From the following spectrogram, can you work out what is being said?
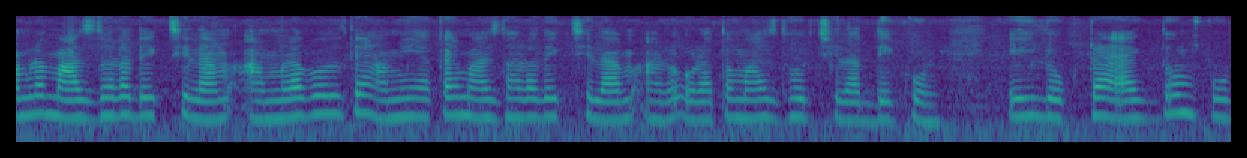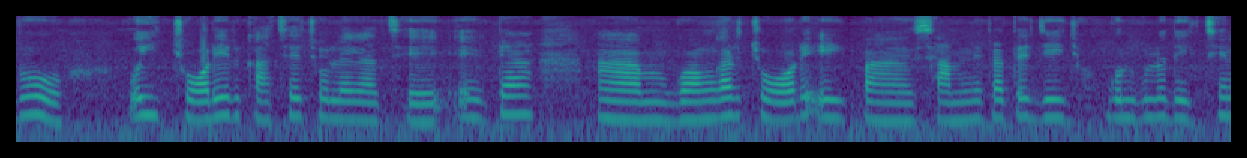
আমরা মাছ ধরা দেখছিলাম। আমরা বলতে আমি একাই মাছ ধরা দেখছিলাম, আর ওরা তো মাছ ধরছিল। আর দেখুন, এই লোকটা একদম পুরো ওই চরের কাছে চলে গেছে। এটা গঙ্গার চর এই সামনেটাতে যেই জঙ্গলগুলো দেখছেন,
